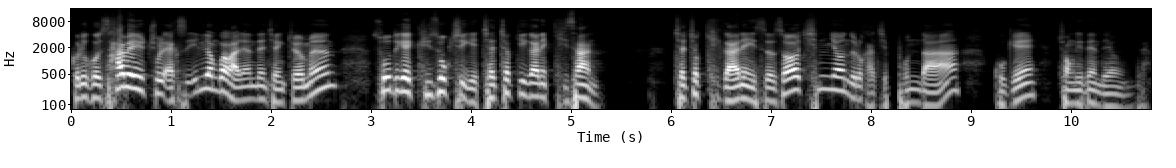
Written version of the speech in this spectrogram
그리고 그 사회 유출 X 1년과 관련된 쟁점은 소득의 귀속 시기, 제척 기간의 기산, 제척 기간에 있어서 10년으로 같이 본다. 그게 정리된 내용입니다.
